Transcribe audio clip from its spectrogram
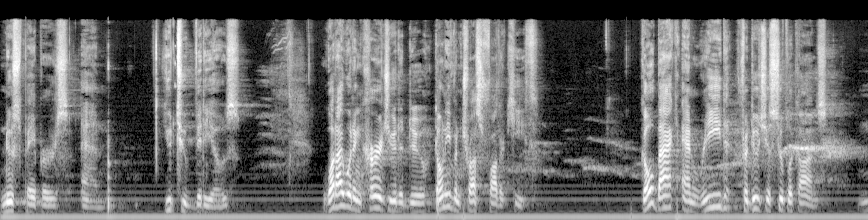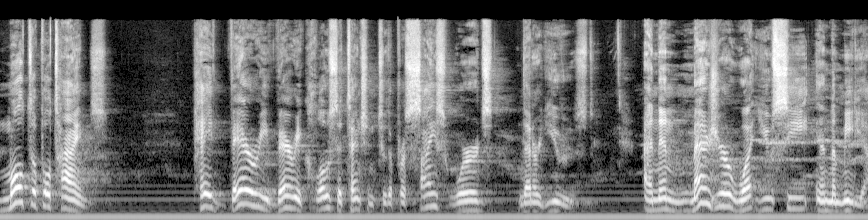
newspapers and YouTube videos what I would encourage you to do, don't even trust Father Keith. Go back and read Fiducia Supplicans multiple times. Pay very, very close attention to the precise words that are used. And then measure what you see in the media,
